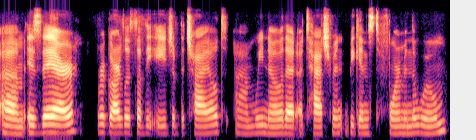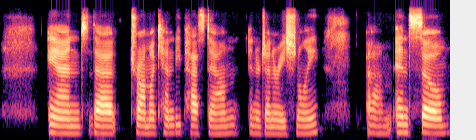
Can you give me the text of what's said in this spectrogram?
um, is there regardless of the age of the child. Um, we know that attachment begins to form in the womb and that trauma can be passed down intergenerationally. Um, and so,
